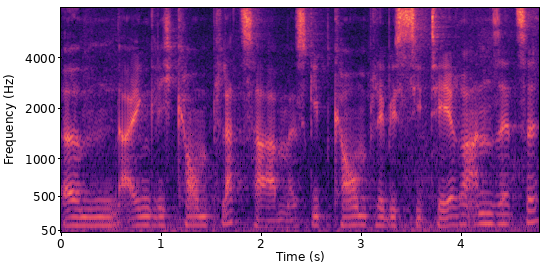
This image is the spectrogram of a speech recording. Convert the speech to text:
ähm, eigentlich kaum Platz haben. Es gibt kaum plebiszitäre Ansätze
